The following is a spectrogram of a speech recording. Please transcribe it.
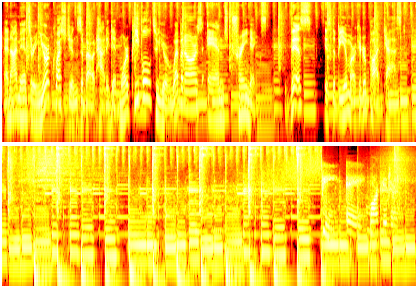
and I'm answering your questions about how to get more people to your webinars and trainings. This is the Be a Marketer podcast. Be a marketer.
